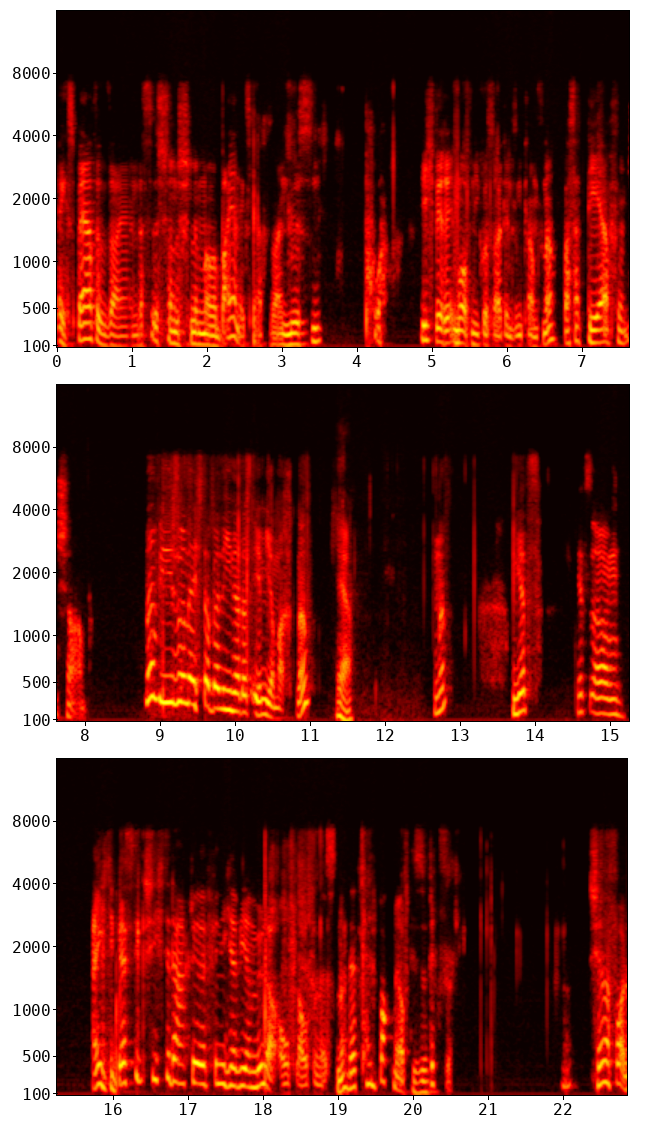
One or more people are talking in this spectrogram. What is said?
Experte sein, das ist schon schlimm, aber Bayern-Experte sein müssen. Boah, ich wäre immer auf Nikos Seite in diesem Kampf, ne? Was hat der für einen Charme? Na, wie so ein echter Berliner das eben hier macht, ne? Ja. Ne? Und jetzt, jetzt, ähm, eigentlich die beste Geschichte da aktuell finde ich ja, wie er Müller auflaufen lässt, ne? Der hat keinen Bock mehr auf diese Witze. Stell dir mal vor,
